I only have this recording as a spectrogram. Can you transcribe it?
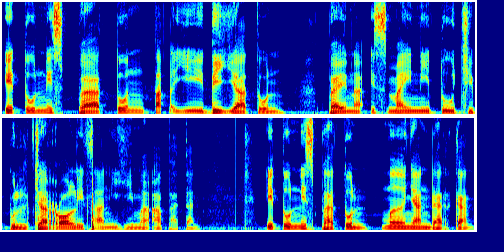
itu nisbatun taqyidiyatun baina ismaini tujibul jarro lisanihima abadan. Itu nisbatun menyandarkan.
